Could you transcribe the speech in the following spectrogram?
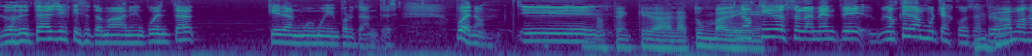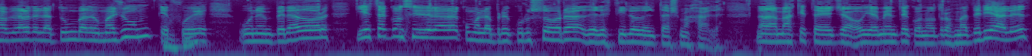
los detalles que se tomaban en cuenta que eran muy, muy importantes. Bueno, eh, nos queda la tumba de... Nos queda solamente, nos quedan muchas cosas, pero vamos a hablar de la tumba de Humayun, que fue un emperador y está considerada como la precursora del estilo del Taj Mahal. Nada más que está hecha obviamente con otros materiales,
